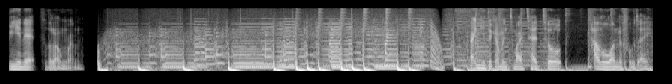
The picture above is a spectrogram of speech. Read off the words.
Be in it for the long run. Thank you for coming to my TED Talk. Have a wonderful day.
